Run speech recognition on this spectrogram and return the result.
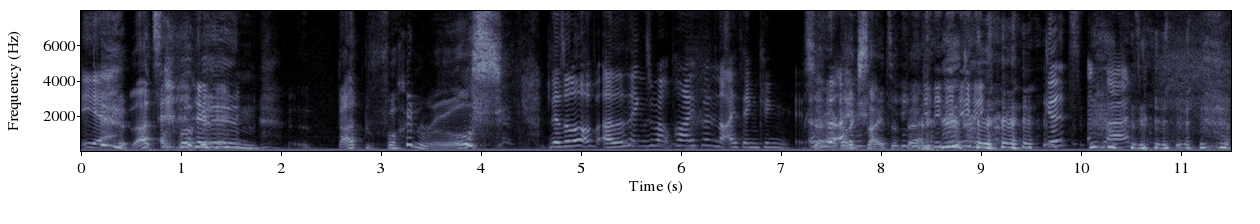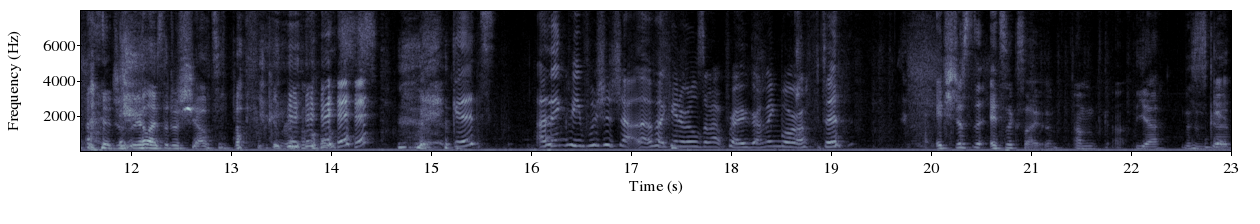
Yeah. That's fucking. That fucking rules. There's a lot of other things about Python that I think. In- Sorry, I got excited then. Good. I'm glad. I just realised I just shouted that fucking rules. Good. I think people should shout that fucking rules about programming more often. it's just that it's exciting. Um, yeah, this is good.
